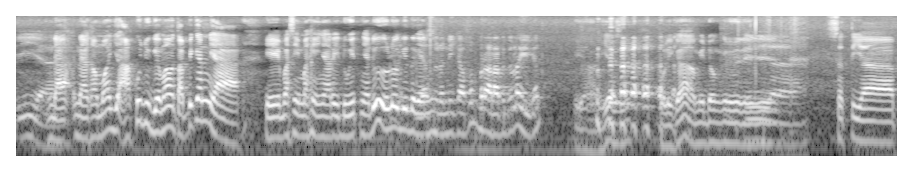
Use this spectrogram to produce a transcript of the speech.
iya Nggak, nggak kamu aja, aku juga mau, tapi kan ya, ya masih masih nyari duitnya dulu gitu kan. yang sudah nikah pun berharap itu lagi kan Ya, iya sih. Poligami dong gitu. iya Setiap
